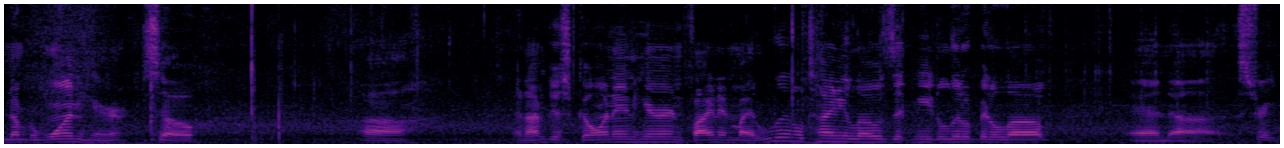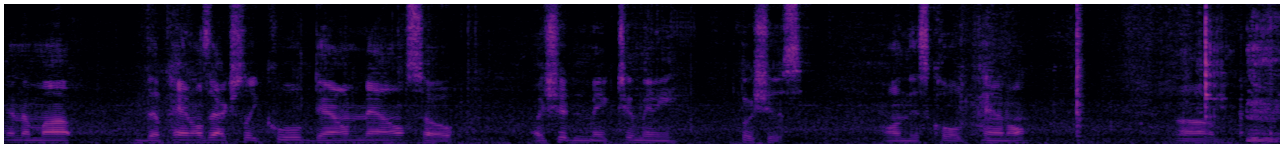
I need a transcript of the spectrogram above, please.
number one here. So Uh, and I'm just going in here and finding my little tiny lows that need a little bit of love and uh, straightening them up. The panel's actually cooled down now, so I shouldn't make too many pushes on this cold panel. Um,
